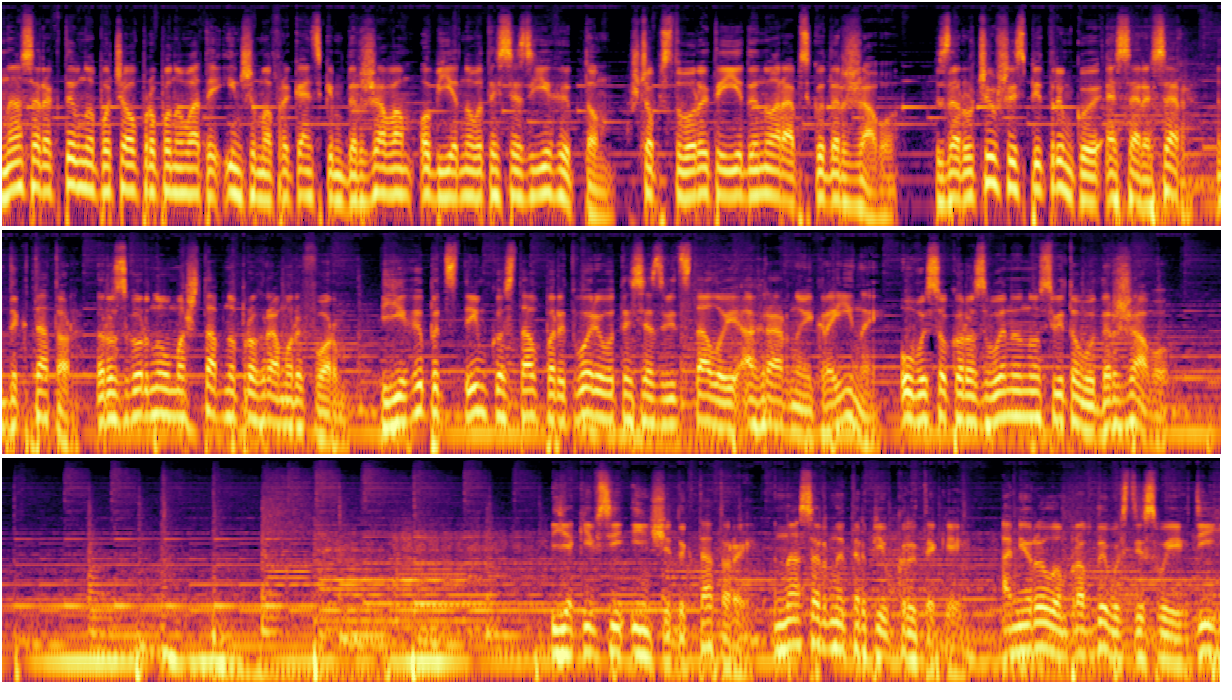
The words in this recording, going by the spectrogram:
Насер активно почав пропонувати іншим африканським державам об'єднуватися з Єгиптом, щоб створити єдину арабську державу. Заручившись підтримкою СРСР, диктатор розгорнув масштабну програму реформ. Єгипет стрімко став перетворюватися з відсталої аграрної країни у високорозвинену світову державу. Як і всі інші диктатори, Насер не терпів критики, а мірилом правдивості своїх дій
